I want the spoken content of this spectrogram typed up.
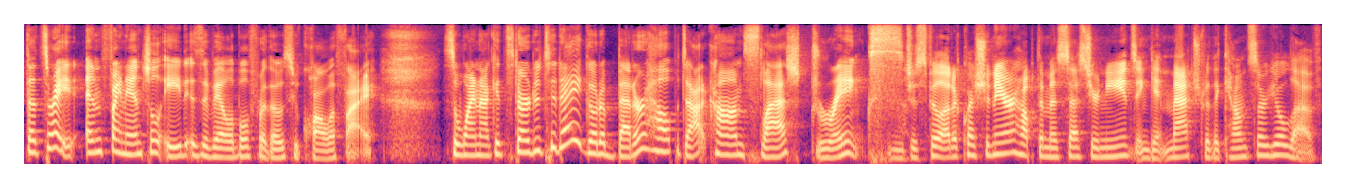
That's right. And financial aid is available for those who qualify. So why not get started today? Go to betterhelp.com slash drinks. Just fill out a questionnaire, help them assess your needs, and get matched with a counselor you'll love.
